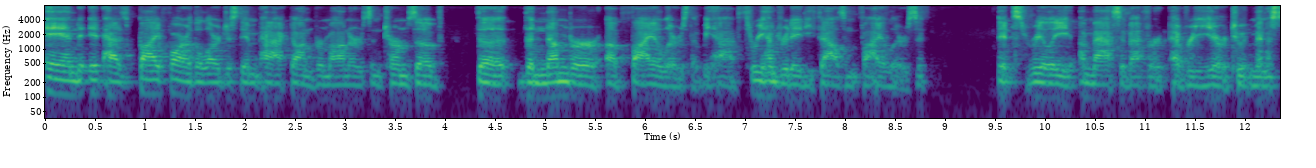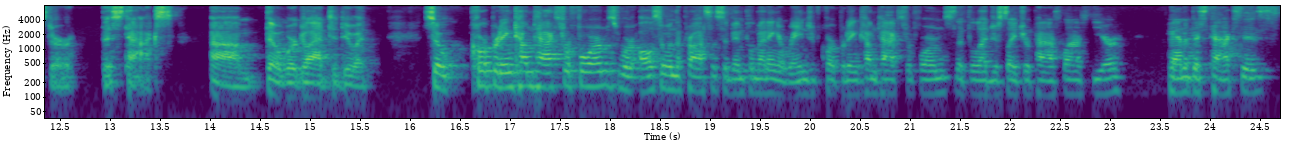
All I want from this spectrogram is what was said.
and it has by far the largest impact on Vermonters in terms of the, the number of filers that we have, 380,000 filers. It, it's really a massive effort every year to administer this tax, um, though we're glad to do it. So corporate income tax reforms, we're also in the process of implementing a range of corporate income tax reforms that the legislature passed last year. Cannabis taxes,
